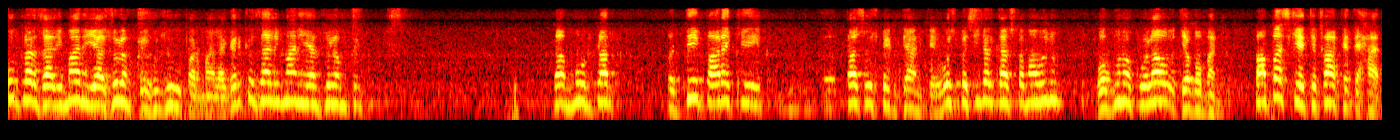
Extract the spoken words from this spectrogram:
مور پر ظالمان یا ظلم کوي حضور پر مال اگر که ظالمان یا ظلم کوي دا مور پر په دې پاره کې تاسو په امتحان کې اوس په سیګل تاسو تمامونو وګونو کولاو جوابن واپس کې اتفاق اتحاد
